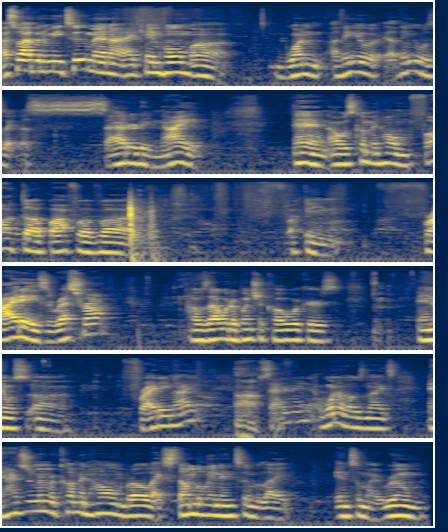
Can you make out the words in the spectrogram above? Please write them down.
that's what happened to me too, man. I, I came home. Uh, one I think it was, I think it was like a Saturday night, and I was coming home fucked up off of uh, fucking Fridays, restaurant. I was out with a bunch of coworkers, and it was uh, Friday night, uh-huh. Saturday night, one of those nights. And I just remember coming home, bro, like stumbling into like into my room,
